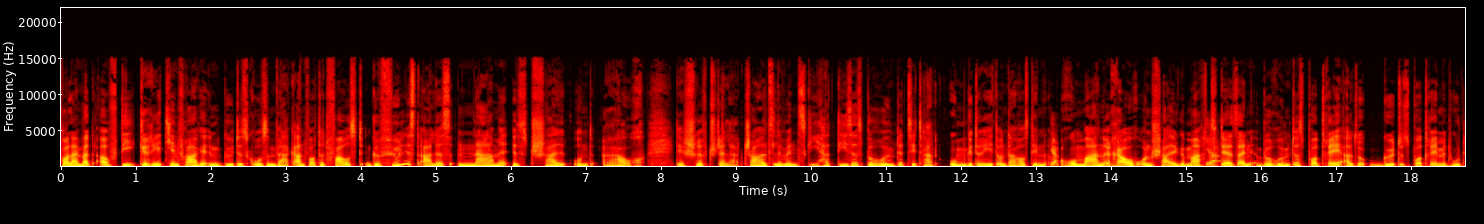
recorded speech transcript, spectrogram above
Frau Leimbert, auf die Gerätchenfrage in Goethes großem Werk antwortet Faust, Gefühl ist alles, Name ist Schall und Rauch. Der Schriftsteller Charles Lewinsky hat dieses berühmte Zitat umgedreht und daraus den ja. Roman Rauch und Schall gemacht, ja. der sein berühmtes Porträt, also Goethes Porträt mit Hut,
